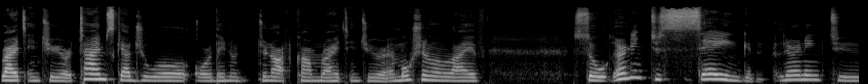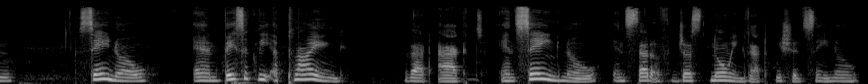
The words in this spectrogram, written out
right into your time schedule or they do not come right into your emotional life. So, learning to saying learning to say no and basically applying that act and saying no instead of just knowing that we should say no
